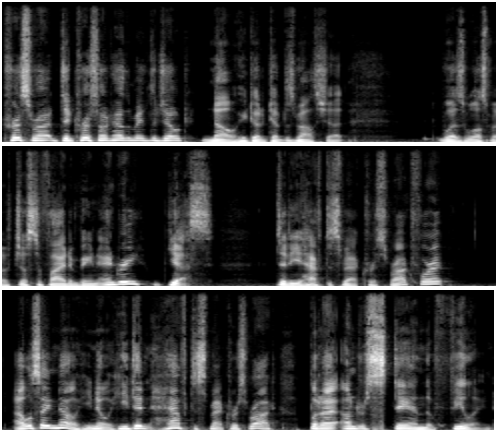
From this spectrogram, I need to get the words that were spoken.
Chris Rock did Chris Rock have to make the joke? No, he could have kept his mouth shut. Was Will Smith justified in being angry? Yes. Did he have to smack Chris Rock for it? I will say no. He no, he didn't have to smack Chris Rock, but I understand the feeling.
